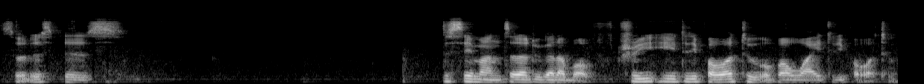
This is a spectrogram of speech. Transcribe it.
So this is the same answer that we got above 3e to the power 2 over y to the power 2.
